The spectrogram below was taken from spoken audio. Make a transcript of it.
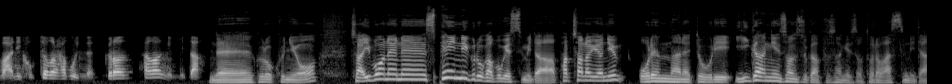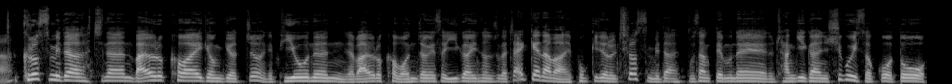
많이 걱정을 하고 있는 그런 상황입니다. 네, 그렇군요. 자, 이번에는 스페인 리그로 가보겠습니다. 박찬호 위원님, 오랜만에 또 우리 이강인 선수가 부상해서 돌아왔습니다. 그렇습니다. 지난 마요르카와의 경기였죠. 비 오는 마요르카 원정에서 이강인 선수가 짧게나마 복귀전을 치렀습니다. 부상 때문에 장기간 쉬고 있었고 또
